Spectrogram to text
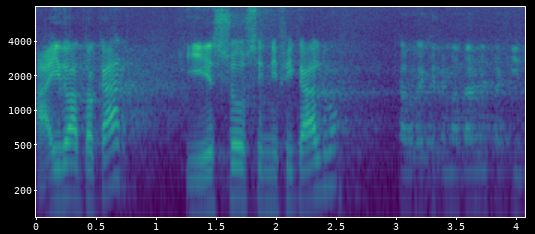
ha ido a tocar y eso significa algo. Claro, que hay que rematar en esta esquina.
